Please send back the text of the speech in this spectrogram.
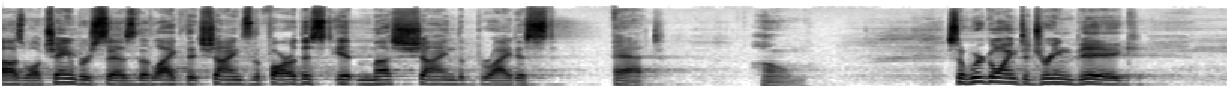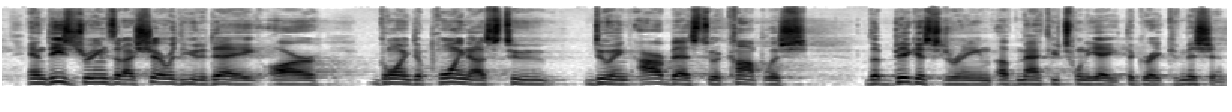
Oswald Chambers says, The light that shines the farthest, it must shine the brightest at home. So we're going to dream big, and these dreams that I share with you today are going to point us to doing our best to accomplish the biggest dream of Matthew 28, the Great Commission.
